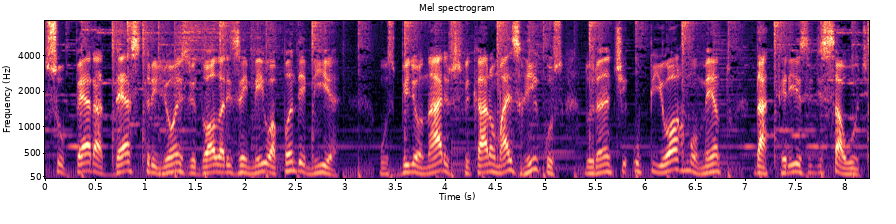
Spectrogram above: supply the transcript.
supera 10 trilhões de dólares em meio à pandemia. Os bilionários ficaram mais ricos durante o pior momento da crise de saúde.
